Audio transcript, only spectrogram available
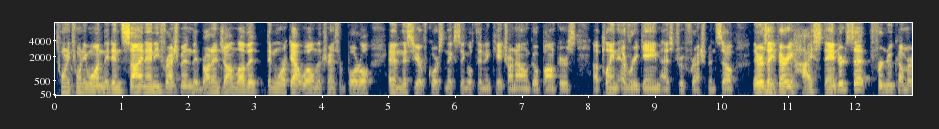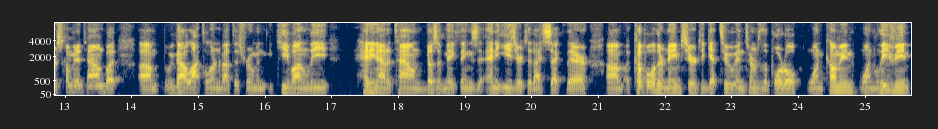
2021, they didn't sign any freshmen. They brought in John Lovett, didn't work out well in the transfer portal. And then this year, of course, Nick Singleton and Kaytron Allen go bonkers, uh, playing every game as true freshmen. So there is a very high standard set for newcomers coming to town, but um, we've got a lot to learn about this room. And Keyvone Lee heading out of town doesn't make things any easier to dissect there. Um, a couple other names here to get to in terms of the portal one coming, one leaving,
